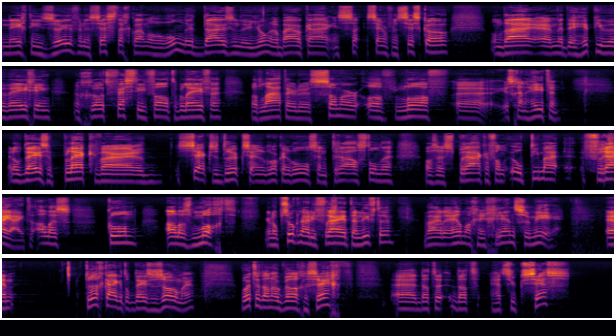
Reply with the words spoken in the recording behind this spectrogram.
In 1967 kwamen honderdduizenden jongeren bij elkaar in San Francisco om daar eh, met de hippiebeweging een groot festival te beleven, wat later de Summer of Love uh, is gaan heten. En op deze plek waar seks, drugs en rock and roll centraal stonden, was er sprake van ultieme vrijheid. Alles kon, alles mocht. En op zoek naar die vrijheid en liefde waren er helemaal geen grenzen meer. En terugkijkend op deze zomer, wordt er dan ook wel gezegd uh, dat, de, dat het succes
